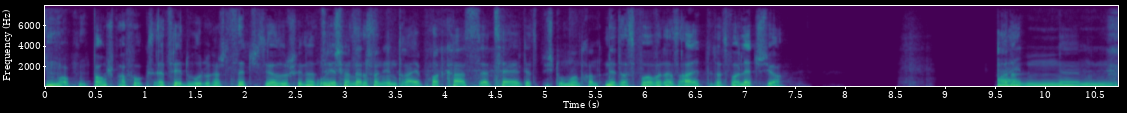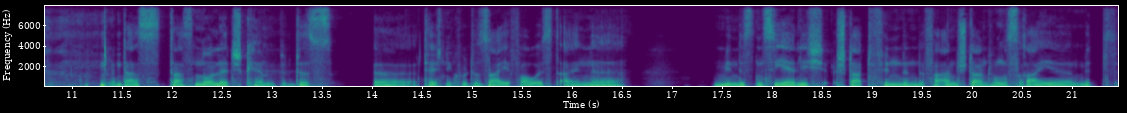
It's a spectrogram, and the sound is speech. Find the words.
Dem Bausparfuchs. Erzähl du, du hast es letztes Jahr so schön Oh, erzählt. ich habe das schon in drei Podcasts erzählt, jetzt bist du mal dran. ne, das war aber das alte, das war letztes Jahr. Ein, ähm, das, das Knowledge Camp des äh, Technikultur e.V. ist eine mindestens jährlich stattfindende Veranstaltungsreihe mit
